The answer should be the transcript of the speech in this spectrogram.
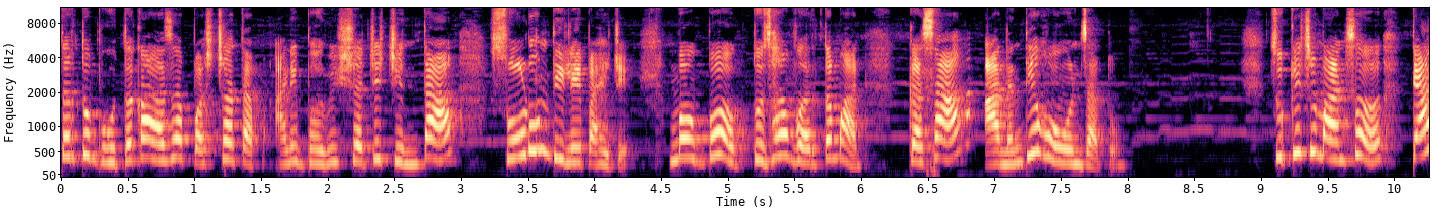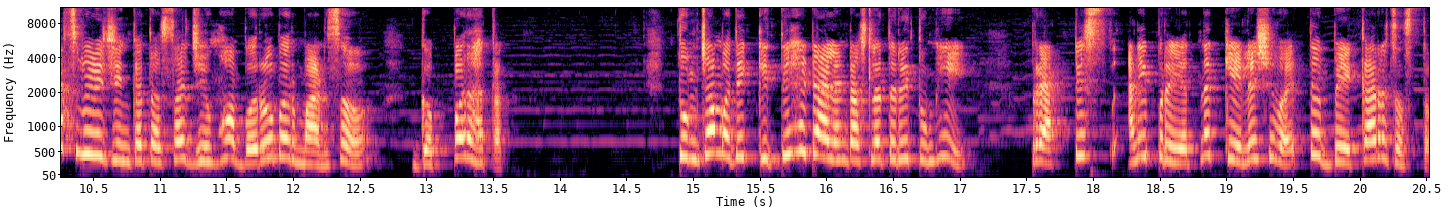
तर तू भूतकाळाचा पश्चाताप आणि भविष्याची चिंता सोडून दिली पाहिजे. मग बघ तुझा वर्तमान कसा आनंदी होऊन जातो. चुकीची माणसं त्याच वेळी जिंकत असतात जेव्हा बरोबर माणसं गप्प राहतात. तुमच्यामध्ये कितीही टॅलेंट असलं तरी तुम्ही प्रॅक्टिस आणि प्रयत्न केल्याशिवाय ते बेकारच असतं.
